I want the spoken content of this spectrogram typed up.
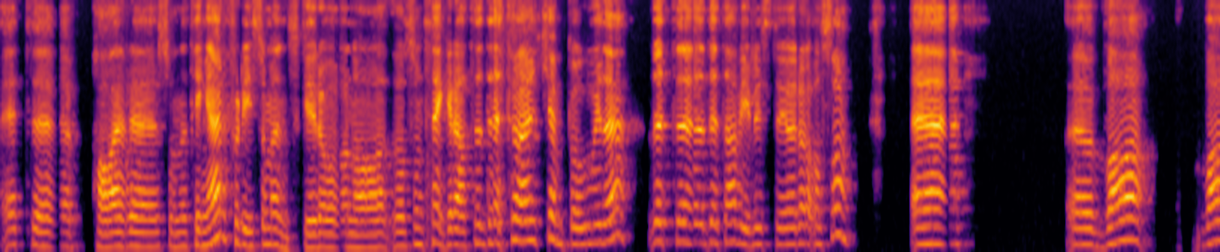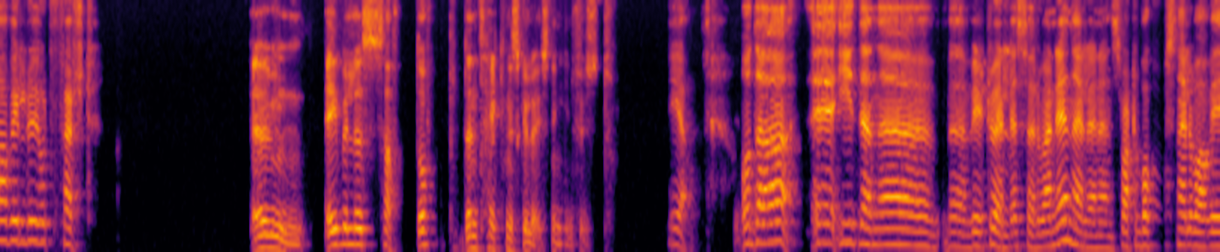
et uh, par uh, sånne ting her, for de som ønsker å nå, og som tenker at dette var en kjempegod idé, dette, dette har vi lyst til å gjøre også. hva, hva ville du gjort først? Um, jeg ville satt opp den tekniske løsningen først. Ja, og da eh, i denne eh, virtuelle serveren din, eller den svarte boksen, eller hva vi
